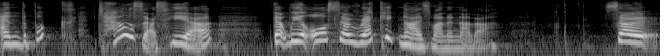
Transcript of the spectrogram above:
and the book tells us here that we'll also recognize one another. So,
